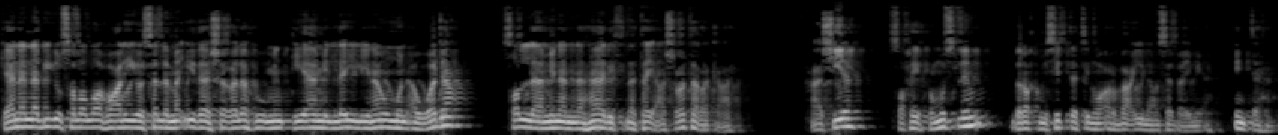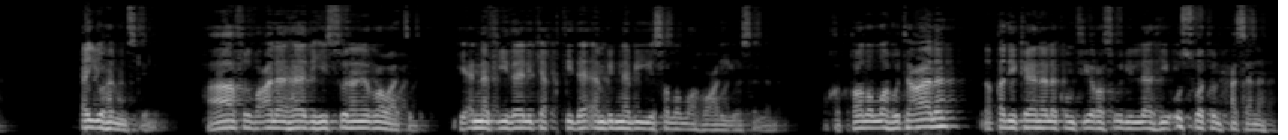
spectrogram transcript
كان النبي صلى الله عليه وسلم إذا شغله من قيام الليل نوم أو وجع صلى من النهار اثنتي عشرة ركعة. حاشية صحيح مسلم برقم ستة وأربعين وسبعمائة. انتهى. أيها المسلم حافظ على هذه السنن الرواتب لأن في ذلك اقتداء بالنبي صلى الله عليه وسلم. وقد قال الله تعالى لقد كان لكم في رسول الله أسوة حسنة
